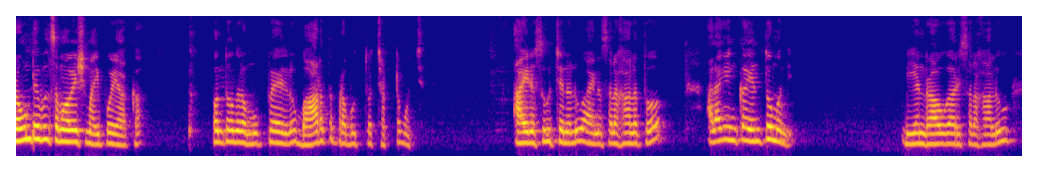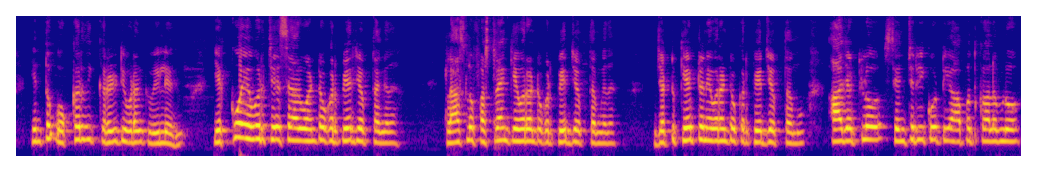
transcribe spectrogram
రౌండ్ టేబుల్ సమావేశం అయిపోయాక పంతొమ్మిది వందల ముప్పై ఐదులో భారత ప్రభుత్వ చట్టం వచ్చింది. ఆయన సూచనలు ఆయన సలహాలతో అలాగే ఇంకా ఎంతోమంది బిఎన్ రావు గారి సలహాలు. ఎంతో ఒక్కరిది క్రెడిట్ ఇవ్వడానికి వీల్లేదు. ఎక్కువ ఎవరు చేశారు అంటే ఒకరి పేరు చెప్తాం కదా. క్లాస్లో ఫస్ట్ ర్యాంక్ ఎవరంటే ఒకరి పేరు చెప్తాం కదా. జట్టు కెప్టెన్ ఎవరంటే ఒకరి పేరు చెప్తాము. ఆ జట్టులో సెంచరీ కొట్టి ఆపత్ కాలంలో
